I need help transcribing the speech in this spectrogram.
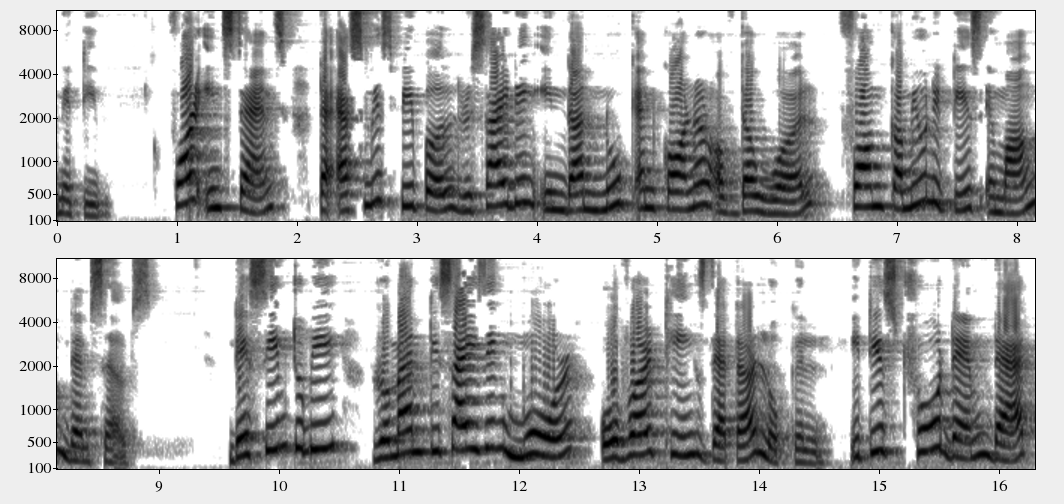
native. For instance, the Assamese people residing in the nook and corner of the world form communities among themselves. They seem to be romanticizing more over things that are local. It is through them that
